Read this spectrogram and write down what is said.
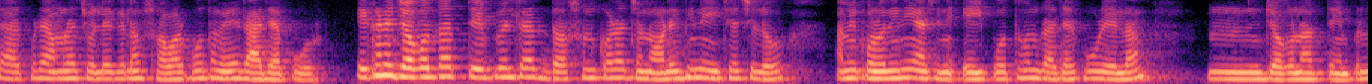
তারপরে আমরা চলে গেলাম সবার প্রথমে রাজাপুর। এখানে জগন্নাথ টেম্পলটা দর্শন করার জন্য অনেক দিনের ইচ্ছা ছিল, আমি কোনোদিনই আসিনি। এই প্রথম রাজাপুর এলাম জগন্নাথ টেম্পল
